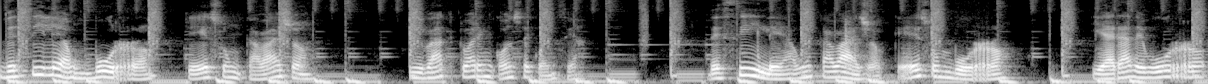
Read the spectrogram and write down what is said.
Decile a un burro que es un caballo y va a actuar en consecuencia. Decile a un caballo que es un burro y hará de burro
